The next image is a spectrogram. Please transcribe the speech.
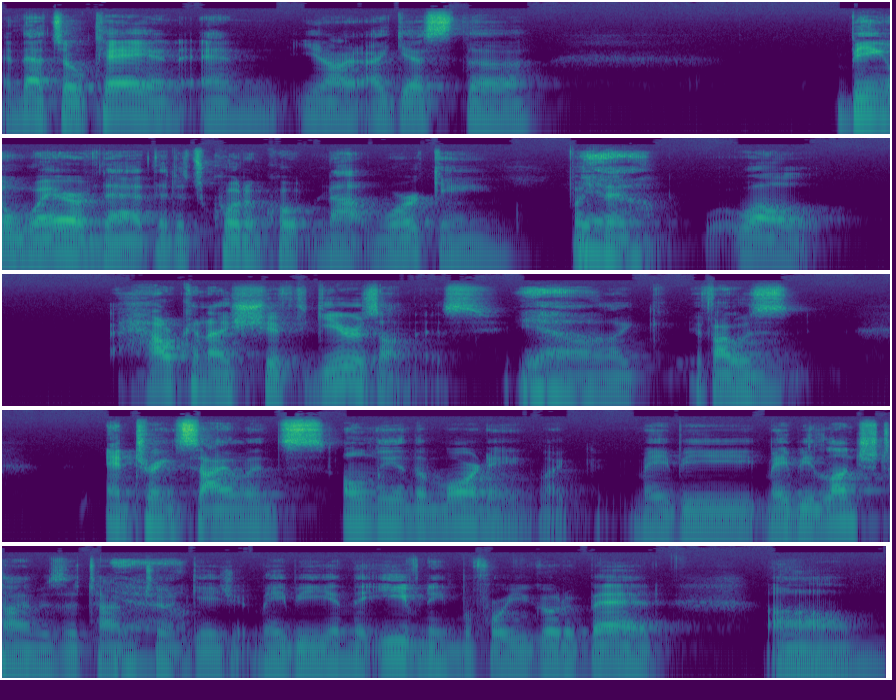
and that's okay and and you know I, I guess the being aware of that that it's quote unquote not working but then well how can I shift gears on this? You Yeah. know like if I was entering silence only in the morning like maybe maybe lunchtime is the time to engage it. Maybe in the evening before you go to bed. Um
